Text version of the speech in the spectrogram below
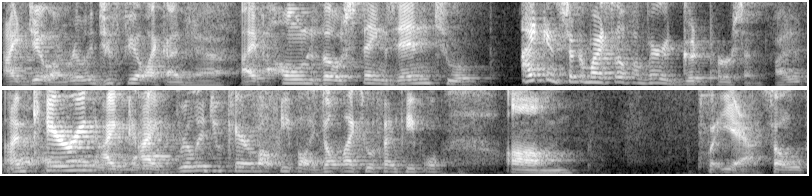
I do. I really do feel like I've Yeah. I've honed those things into. I consider myself a very good person. I- I'm caring. I I. I, really do care about people. I don't like to offend people. Um, but yeah, so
